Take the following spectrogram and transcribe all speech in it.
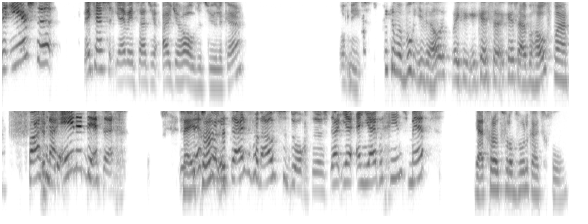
de eerste, weet jij, jij weet ze uit je, uit je hoofd natuurlijk, hè? Of niet? Ik heb een boekje wel. Ik, ik, ik, ken, ze, ik ken ze uit mijn hoofd, maar Pagina 31. De Nee, zes het- kwaliteiten van oudste dochters. Dat, jij, en jij begint met. ja, het grote verantwoordelijkheidsgevoel.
